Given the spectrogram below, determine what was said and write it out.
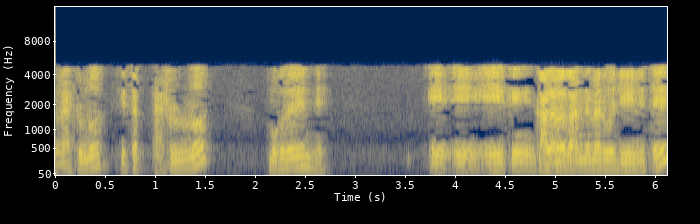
වැටුනොත් හිත පැටළුනොත් මොකද වෙන්නේ? ඒ ඒ ඒකෙන් ගලව ගන්න බැරුව ජීවිතේ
